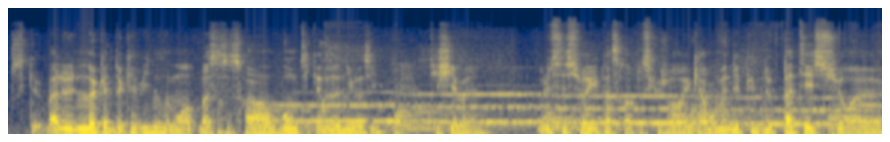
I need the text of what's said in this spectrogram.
Parce que, bah, le Knock at the Cabin, moi, bah, ça, ce sera un bon petit cadeau d'anniv aussi. Petit chier malade. Lui, c'est sûr, il passera parce que j'aurais carrément mettre des pubs de pâté sur euh,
